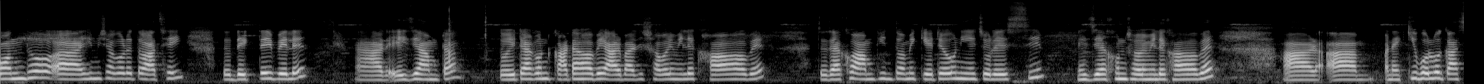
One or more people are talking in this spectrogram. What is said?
গন্ধ হিমসাগরে তো আছেই, তো দেখতেই পেলে। আর এই যে আমটা, তো এটা এখন কাটা হবে, আর বাড়ির সবাই মিলে খাওয়া হবে। তো দেখো, আম কিন্তু আমি কেটেও নিয়ে চলে এসেছি, এই যে এখন সবাই মিলে খাওয়া হবে। আর মানে কি বলব, গাছ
